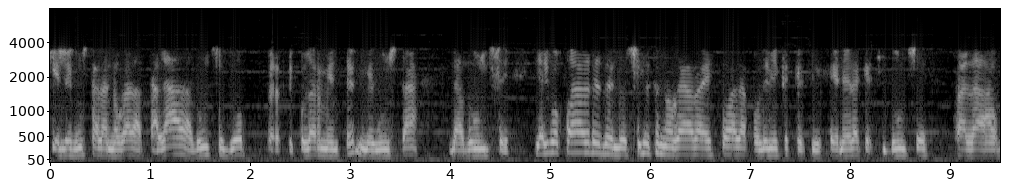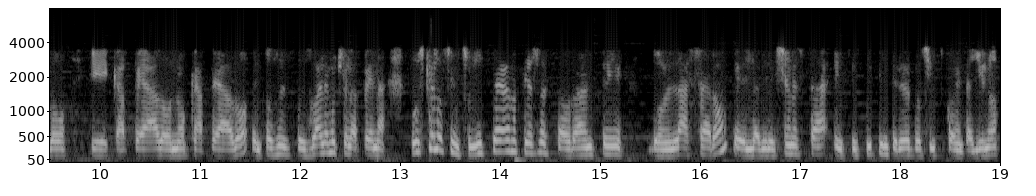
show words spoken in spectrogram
que le gusta la nogada salada, dulce. Yo particularmente me gusta la dulce. Y algo padre de los chiles en nogada es toda la polémica que se genera, que si dulce, salado, eh, capeado, no capeado. Entonces, pues vale mucho la pena. Búsquelos en su Instagram, que es restaurante Don Lázaro. Eh, la dirección está en Circuito Interior 241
